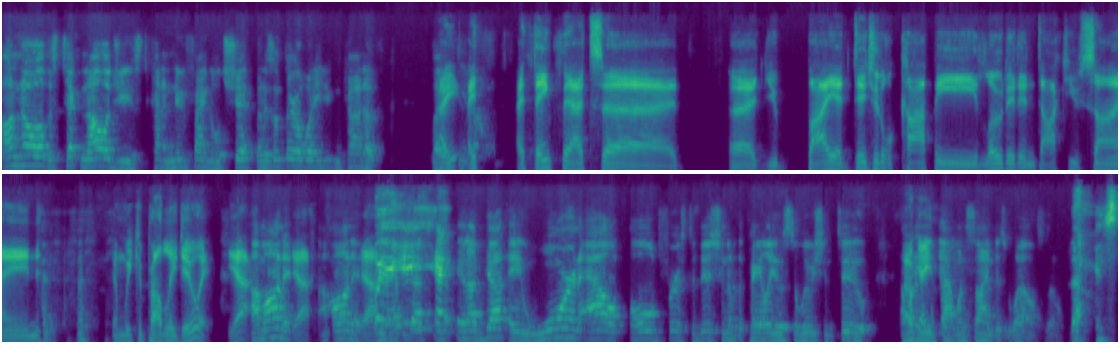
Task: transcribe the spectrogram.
I know all this technology is kind of newfangled shit, but isn't there a way you can kind of, like, I- you know, I think that uh, uh, you buy a digital copy, load it in DocuSign, and we could probably do it. Yeah. I'm on it. Yeah. I'm on it. Yeah. And, I've got, and I've got a worn out old first edition of the Paleo Solution too. I'm Okay. gonna need that one signed as well. So Nice.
